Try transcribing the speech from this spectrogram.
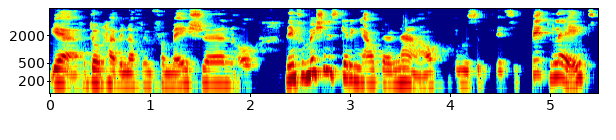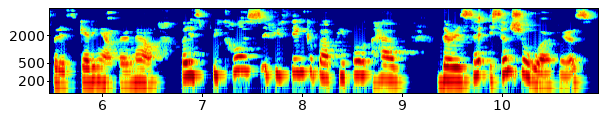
yeah, don't have enough information or the information is getting out there now. It was it's a bit late, but it's getting out there now. But it's because if you think about people have they're essential workers,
